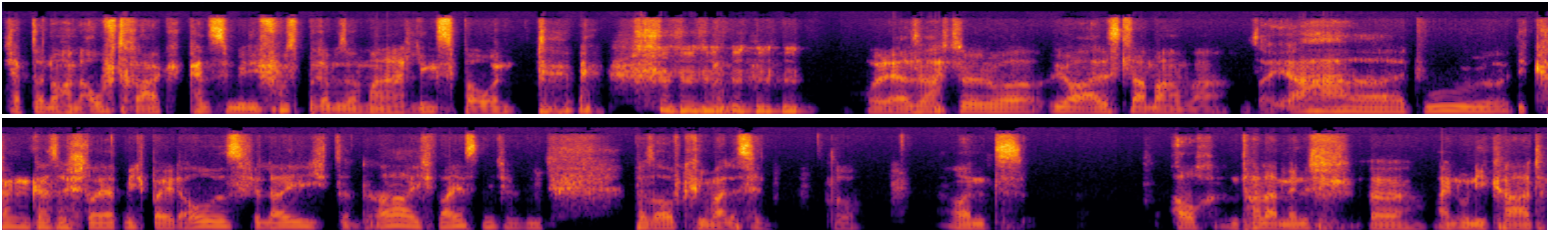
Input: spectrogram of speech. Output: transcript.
ich habe da noch einen Auftrag, kannst du mir die Fußbremse nochmal nach links bauen? und er sagte nur, ja, alles klar, machen wir. Und sag, ja, du, die Krankenkasse steuert mich bald aus, vielleicht. Und, ah, ich weiß nicht. Und, pass auf, kriegen wir alles hin. So. Und auch ein toller Mensch, äh, ein Unikat.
